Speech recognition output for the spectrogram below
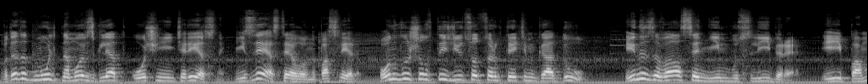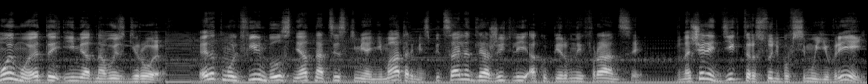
Вот этот мульт, на мой взгляд, очень интересный. Не зря я оставил его напоследок. Он вышел в 1943 году и назывался Nimbus Libere. И, по-моему, это имя одного из героев. Этот мультфильм был снят нацистскими аниматорами специально для жителей оккупированной Франции. Вначале диктор, судя по всему еврей,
